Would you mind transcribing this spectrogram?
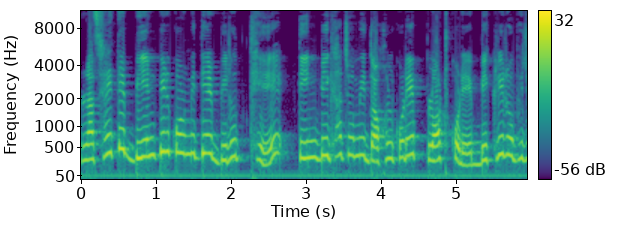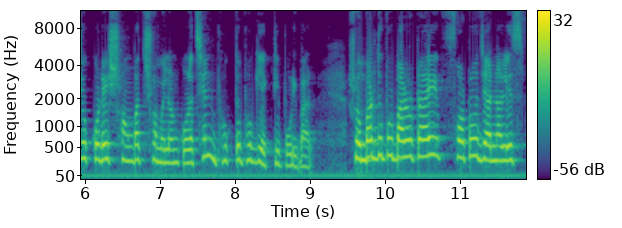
রাজশাহীতে বিএনপির কর্মীদের বিরুদ্ধে তিন বিঘা জমি দখল করে প্লট করে বিক্রির অভিযোগ করে সংবাদ সম্মেলন করেছেন ভুক্তভোগী একটি পরিবার। সোমবার দুপুর বারোটায় ফটো জার্নালিস্ট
